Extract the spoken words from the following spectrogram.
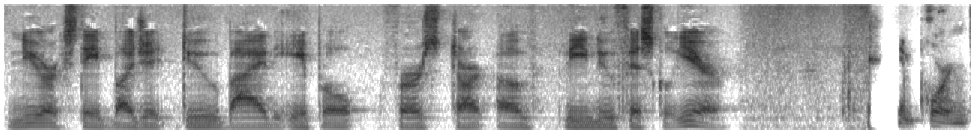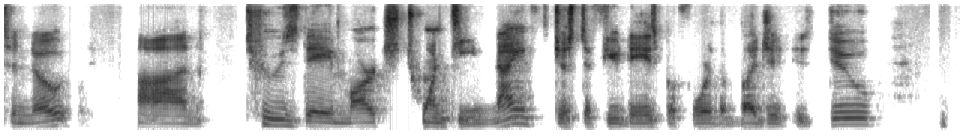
New York State budget due by the April 1st start of the new fiscal year. Important to note on Tuesday, March 29th, just a few days before the budget is due,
